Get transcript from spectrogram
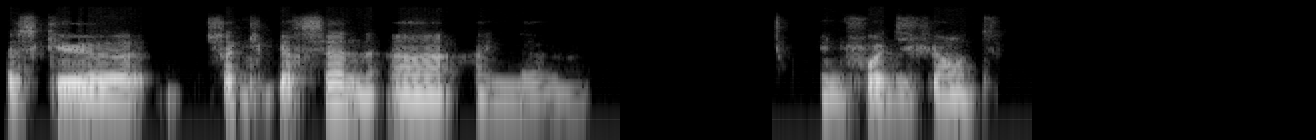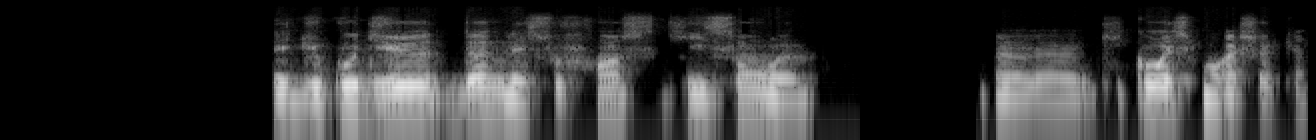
Parce que euh, chaque personne a une, une foi différente. Et du coup, Dieu donne les souffrances euh, qui correspondent à chacun.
